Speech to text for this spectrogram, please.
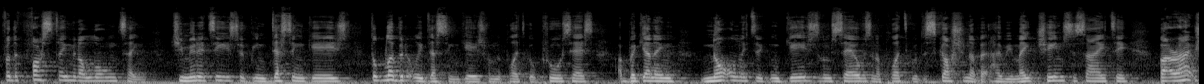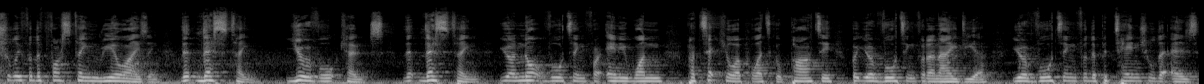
For the first time in a long time, communities who've been disengaged, deliberately disengaged from the political process, are beginning not only to engage themselves in a political discussion about how we might change society, but are actually for the first time realising that this time, your vote counts. That this time you are not voting for any one particular political party, but you're voting for an idea. You're voting for the potential that is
